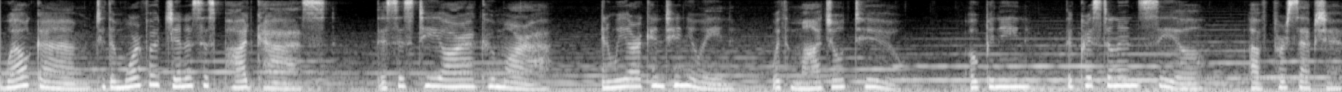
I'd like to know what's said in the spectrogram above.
Welcome to the Morphogenesis Podcast. This is Tiara Kumara, and we are continuing with Module 2 Opening the Crystalline Seal of Perception.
